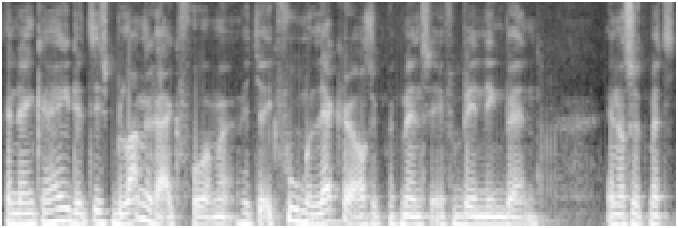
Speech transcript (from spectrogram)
en denken, hé, hey, dit is belangrijk voor me. Weet je, ik voel me lekker als ik met mensen in verbinding ben. En als het met,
